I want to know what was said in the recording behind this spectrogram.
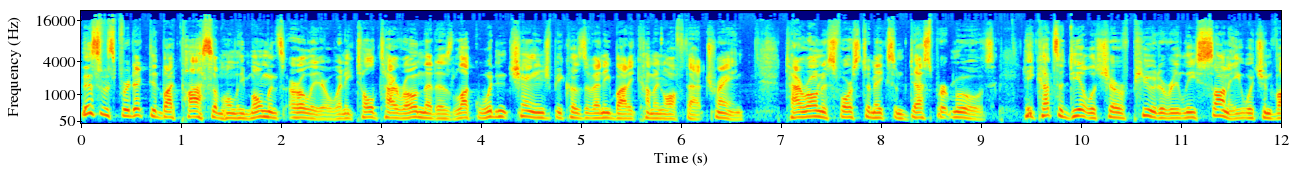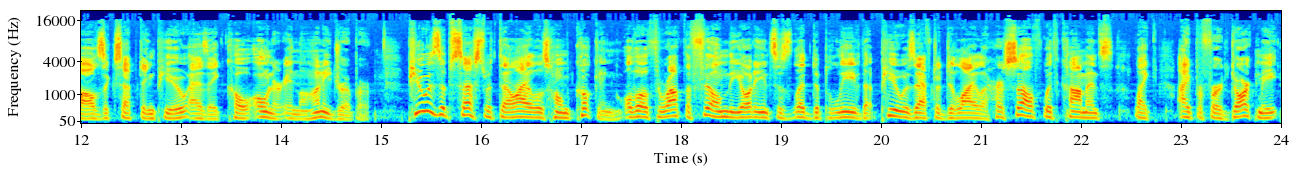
This was predicted by Possum only moments earlier when he told Tyrone that his luck wouldn't change because of anybody coming off that train. Tyrone is forced to make some desperate moves. He cuts a deal with Sheriff Pugh to release Sonny, which involves accepting Pugh as a co owner in the Honeydripper. Pugh is obsessed with Delilah's home cooking, although throughout the film the audience is led to believe that Pugh is after Delilah herself with comments like, I prefer dark meat,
